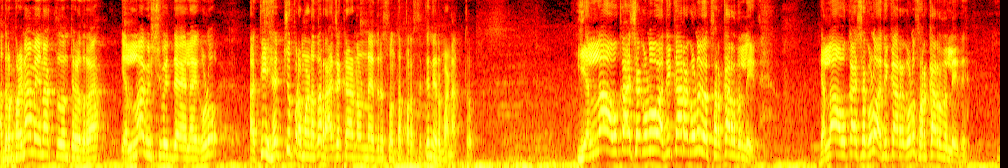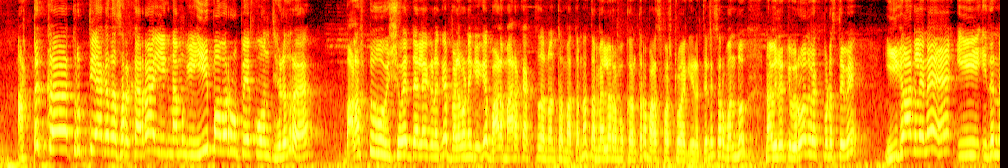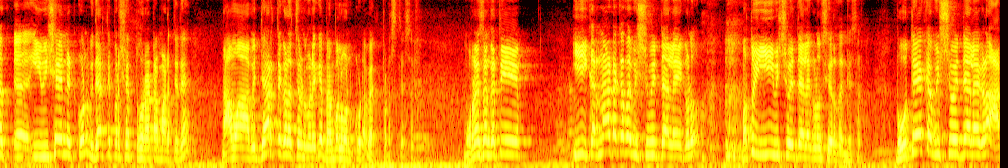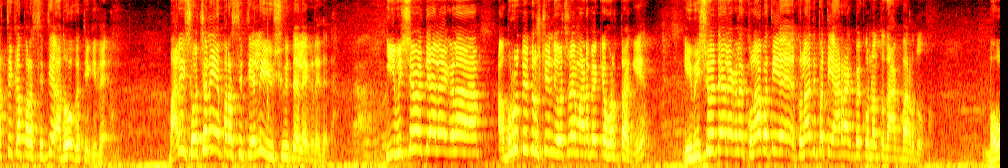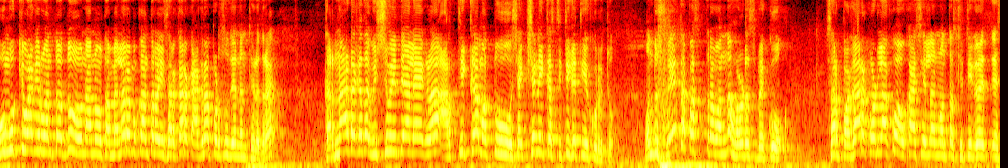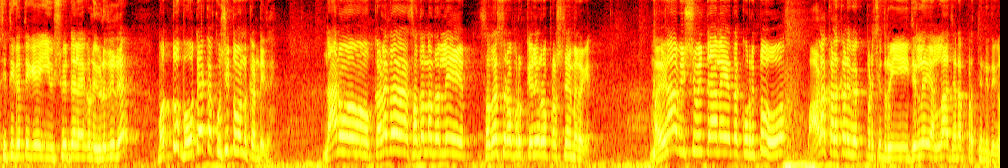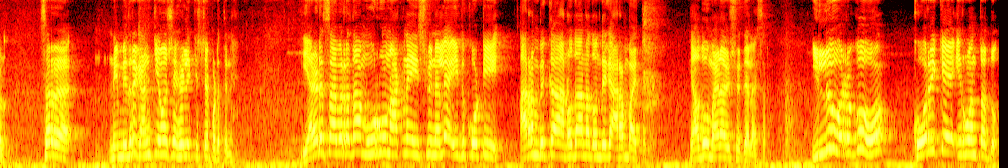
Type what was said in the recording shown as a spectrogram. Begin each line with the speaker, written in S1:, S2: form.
S1: ಅದರ ಪರಿಣಾಮ ಏನಾಗ್ತದೆ ಅಂತ ಹೇಳಿದ್ರೆ ಎಲ್ಲ ವಿಶ್ವವಿದ್ಯಾಲಯಗಳು ಅತಿ ಹೆಚ್ಚು ಪ್ರಮಾಣದ ರಾಜಕಾರಣವನ್ನು ಎದುರಿಸುವಂಥ ಪರಿಸ್ಥಿತಿ ನಿರ್ಮಾಣ ಆಗ್ತದೆ. ಎಲ್ಲ ಅವಕಾಶಗಳು ಅಧಿಕಾರಗಳು ಇವತ್ತು ಸರ್ಕಾರದಲ್ಲಿ ಇದೆ. ಎಲ್ಲ ಅವಕಾಶಗಳು ಅಧಿಕಾರಗಳು ಸರ್ಕಾರದಲ್ಲಿ ಇದೆ. ಅಷ್ಟಕ್ಕೆ ತೃಪ್ತಿಯಾಗದ ಸರ್ಕಾರ ಈಗ ನಮಗೆ ಈ ಪವರ್ ಬೇಕು ಅಂತ ಹೇಳಿದ್ರೆ ಭಾಳಷ್ಟು ವಿಶ್ವವಿದ್ಯಾಲಯಗಳಿಗೆ ಬೆಳವಣಿಗೆಗೆ ಭಾಳ ಮಾರಕ ಆಗ್ತದೆ ಅನ್ನುವಂಥ ಮಾತನ್ನು ತಮ್ಮೆಲ್ಲರ ಮುಖಾಂತರ ಭಾಳ ಸ್ಪಷ್ಟವಾಗಿ ಹೇಳ್ತೀನಿ. ಸರ್, ಒಂದು ನಾವು ಇದಕ್ಕೆ ವಿರೋಧ ವ್ಯಕ್ತಪಡಿಸ್ತೀವಿ. ಈಗಾಗಲೇ ಈ ಇದನ್ನು ಈ ವಿಷಯನ ಇಟ್ಕೊಂಡು ವಿದ್ಯಾರ್ಥಿ ಪರಿಷತ್ ಹೋರಾಟ ಮಾಡ್ತಿದೆ. ನಾವು ಆ ವಿದ್ಯಾರ್ಥಿಗಳ ಚಳುವಳಿಗೆ ಬೆಂಬಲವನ್ನು ಕೂಡ ವ್ಯಕ್ತಪಡಿಸ್ತೇವೆ ಸರ್. ಮೂರನೇ ಸಂಗತಿ, ಈ ಕರ್ನಾಟಕದ ವಿಶ್ವವಿದ್ಯಾಲಯಗಳು ಮತ್ತು ಈ ವಿಶ್ವವಿದ್ಯಾಲಯಗಳು ಸೇರಿದಂಗೆ ಸರ್. ಬಹುತೇಕ ವಿಶ್ವವಿದ್ಯಾಲಯಗಳ ಆರ್ಥಿಕ ಪರಿಸ್ಥಿತಿ ಅಧೋಗತಿಗಿದೆ. ಭಾರಿ ಶೋಚನೀಯ ಪರಿಸ್ಥಿತಿಯಲ್ಲಿ ಈ ವಿಶ್ವವಿದ್ಯಾಲಯಗಳಿದೆ. ಈ ವಿಶ್ವವಿದ್ಯಾಲಯಗಳ ಅಭಿವೃದ್ಧಿ ದೃಷ್ಟಿಯಿಂದ ಯೋಚನೆ ಮಾಡಬೇಕೇ ಹೊರತಾಗಿ ಈ ವಿಶ್ವವಿದ್ಯಾಲಯಗಳ ಕುಲಾಪತಿ, ಕುಲಾಧಿಪತಿ ಯಾರಾಗಬೇಕು ಅನ್ನೋಂಥದ್ದು ಆಗಬಾರ್ದು. ಬಹುಮುಖ್ಯವಾಗಿರುವಂಥದ್ದು ನಾನು ತಮ್ಮೆಲ್ಲರ ಮುಖಾಂತರ ಈ ಸರ್ಕಾರಕ್ಕೆ ಆಗ್ರಹ ಪಡಿಸೋದೇನಂತ ಹೇಳಿದ್ರೆ, ಕರ್ನಾಟಕದ ವಿಶ್ವವಿದ್ಯಾಲಯಗಳ ಆರ್ಥಿಕ ಮತ್ತು ಶೈಕ್ಷಣಿಕ ಸ್ಥಿತಿಗತಿಯ ಕುರಿತು ಒಂದು ಶ್ವೇತಪತ್ರವನ್ನು ಹೊರಡಿಸಬೇಕು. ಸರ್, ಪಗಾರ ಕೊಡಲಾಕೂ ಅವಕಾಶ ಇಲ್ಲ ಅನ್ನುವಂಥ ಸ್ಥಿತಿಗತಿ ಸ್ಥಿತಿಗತಿಗೆ ಈ ವಿಶ್ವವಿದ್ಯಾಲಯಗಳು ಇಳಿದಿದೆ ಮತ್ತು ಬಹುತೇಕ ಕುಸಿತವನ್ನು ಕಂಡಿದೆ. ನಾನು ಕಳೆದ ಸದನದಲ್ಲಿ ಸದಸ್ಯರೊಬ್ಬರು ಕೇಳಿರೋ ಪ್ರಶ್ನೆ ಮೇರೆಗೆ ಮಹಿಳಾ ವಿಶ್ವವಿದ್ಯಾಲಯದ ಕುರಿತು ಭಾಳ ಕಳಕಳಿ ವ್ಯಕ್ತಪಡಿಸಿದ್ರು ಈ ಜಿಲ್ಲೆಯ ಎಲ್ಲ ಜನಪ್ರತಿನಿಧಿಗಳು. ಸರ್ ನಿಮ್ಮಿದ್ರಿಗೆ ಅಂಕಿಅಂಶ ಹೇಳಿಕ್ಕೆ ಇಷ್ಟಪಡ್ತೀನಿ. ಎರಡು ಸಾವಿರದ ಮೂರು ನಾಲ್ಕನೇ ಇಸ್ವಿನಲ್ಲಿ ಐದು ಕೋಟಿ ಆರಂಭಿಕ ಅನುದಾನದೊಂದಿಗೆ ಆರಂಭ ಆಯಿತು. ಯಾವುದೂ ಮಹಿಳಾ ವಿಶ್ವವಿದ್ಯಾಲಯ ಸರ್. ಇಲ್ಲಿವರೆಗೂ ಕೋರಿಕೆ ಇರುವಂಥದ್ದು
